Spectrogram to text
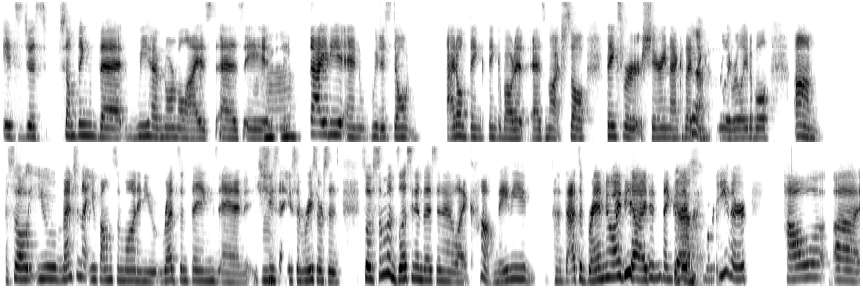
it's just something that we have normalized as a, mm-hmm. society and we just don't I don't think think about it as much. So thanks for sharing that because I yeah. think it's really relatable. Um so you mentioned that you found someone and you read some things and mm-hmm. she sent you some resources. So if someone's listening to this and they're like, huh, maybe that's a brand new idea. I didn't think of yeah. it before either. How uh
